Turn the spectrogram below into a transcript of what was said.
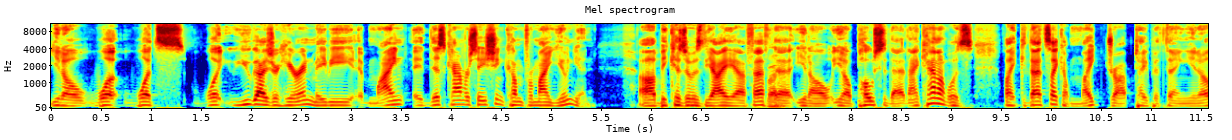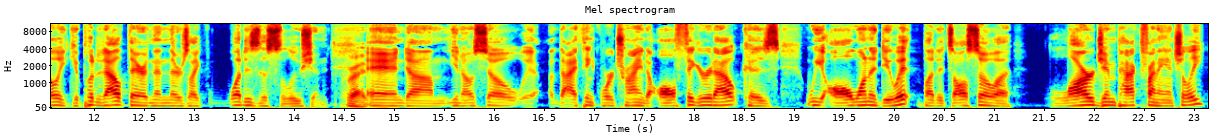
you know what what's what you guys are hearing. Maybe mine this conversation come from my union uh, because it was the IAFF that you know you know posted that, and I kind of was like, that's like a mic drop type of thing, you know, like you put it out there, and then there's like, what is the solution? Right. And um, you know, so uh, I think we're trying to all figure it out because we all want to do it, but it's also a large impact financially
